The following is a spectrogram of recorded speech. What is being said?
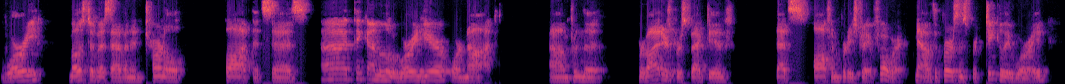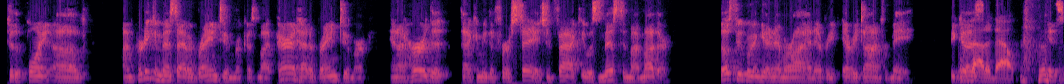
worry, most of us have an internal thought that says, I think I'm a little worried here or not. Um, from the provider's perspective, that's often pretty straightforward. Now, if the person's particularly worried to the point of, I'm pretty convinced I have a brain tumor because my parent had a brain tumor and I heard that that can be the first stage. In fact, it was missed in my mother. Those people can get an MRI every every time for me because without a doubt. it's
